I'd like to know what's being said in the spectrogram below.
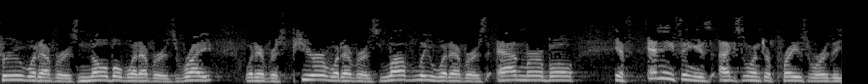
true, whatever is noble, whatever is right, whatever is pure, whatever is lovely, whatever is admirable, if anything is excellent or praiseworthy,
